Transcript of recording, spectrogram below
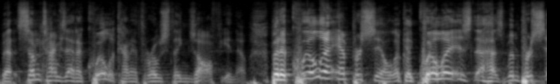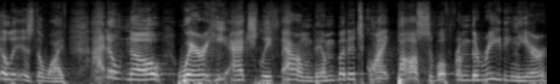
But sometimes that Aquila kind of throws things off, you know. But Aquila and Priscilla, Aquila is the husband, Priscilla is the wife. I don't know where he actually found them, but it's quite possible from the reading here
